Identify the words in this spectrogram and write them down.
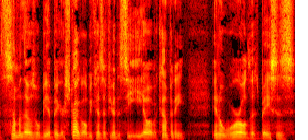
some of those will be a bigger struggle because if you're the CEO of a company in a world that bases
